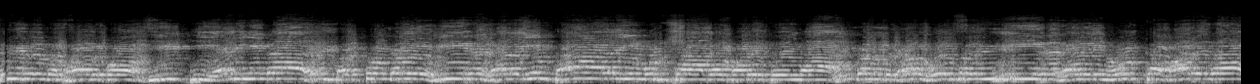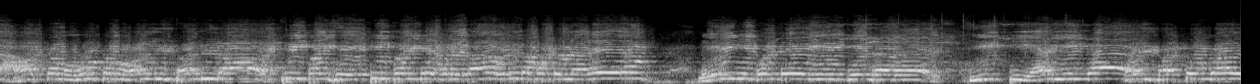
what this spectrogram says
எங்கிருந்த பார்ப்போம் சீட்டி கை தட்டுங்கள். வீரர்களையும் தாளையும் உற்சாகப்படுத்துங்கள் உங்களது கர ஓசை வீரர்களின் ஊக்கம் அருங்க ஆக்கம் ஊக்கம் வள்ளி தண்டிடா வெற்றி பரிசு எட்டி பரிசுகளுக்காக ஒதுக்கப்பட்டுள்ள நேரம் நெருங்கிக் கொண்டே இருக்கின்றது. சீட்டி அறியுங்கள். தட்டுங்கள்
